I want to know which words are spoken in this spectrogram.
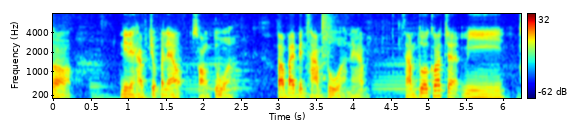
ก็นี่นะครับจบไปแล้ว 2 ตัว ต่อไปเป็น 3 ตัวนะครับ 3 ตัวก็จะมี 793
